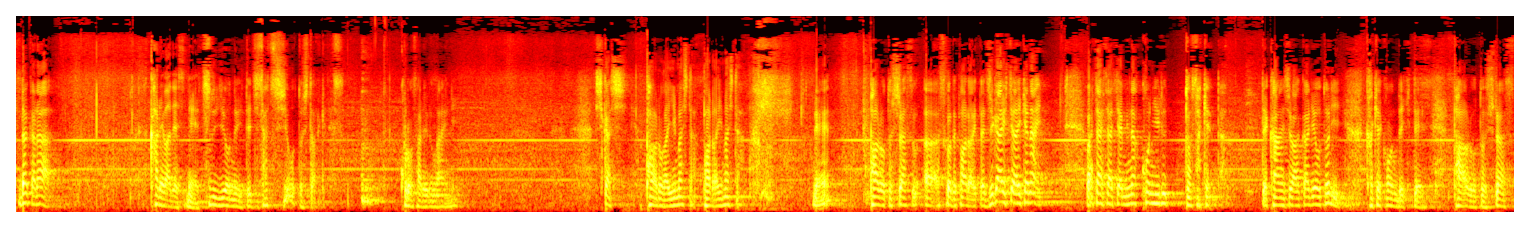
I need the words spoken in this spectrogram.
た。だから彼はですね剣を抜いて自殺しようとしたわけです。殺される前に。しかしパウロが言いました。パウロは言いました。ねパウロとシラスあそこでパウロは言った。自害してはいけない。私たちは皆ここにいると叫んだ。で監視は明かりを取り駆け込んできてパウロとシラス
